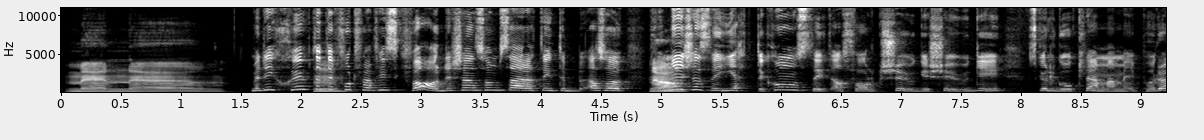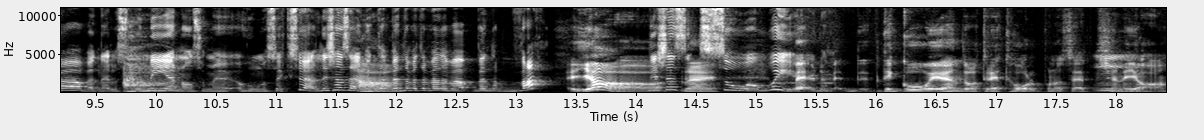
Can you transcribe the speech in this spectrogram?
Men ehm, Men det är sjukt att det fortfarande finns kvar. Det känns som så här att det inte... Alltså, för Mm. Ja. mig känns det jättekonstigt att folk 2020 skulle gå och klämma mig på röven eller slå Ah. ner någon som är homosexuell. Det känns såhär, Ah. vänta, vänta, vänta, vänta, vänta, va? Ja! Det känns nej. så weird. Men, men det- går ju ändå åt rätt håll på något sätt Mm. känner jag.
